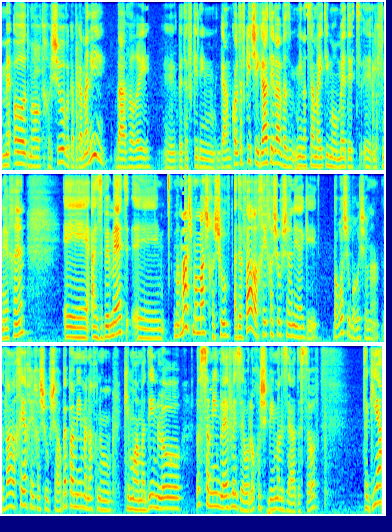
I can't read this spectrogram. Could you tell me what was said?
מאוד מאוד חשוב. אגב, גם אני בעברי אה, בתפקידים, גם כל תפקיד שהגעתי אליו, אז מן הסתם הייתי מועמדת אה, לפני כן. אה, אז באמת, ממש ממש חשוב, הדבר הכי חשוב שאני אגיד, בראש ובראשונה, הדבר הכי הכי חשוב, שהרבה פעמים אנחנו כמועמדים לא, לא שמים לב לזה או לא חושבים על זה עד הסוף, תגיע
